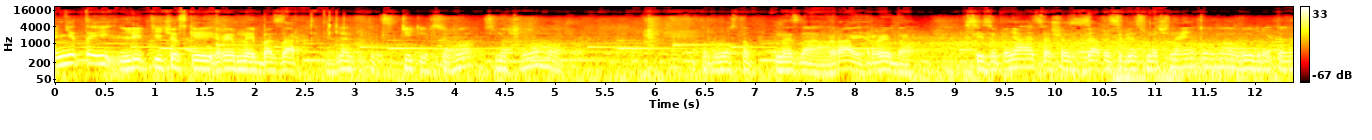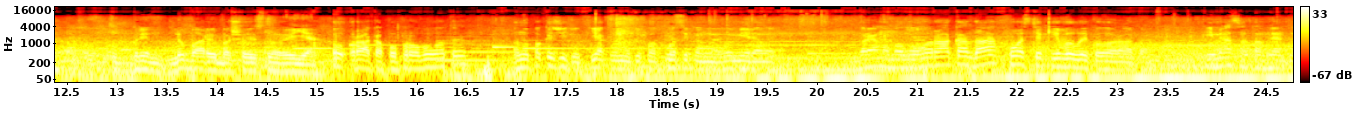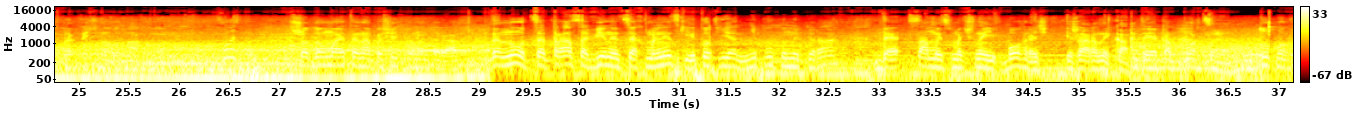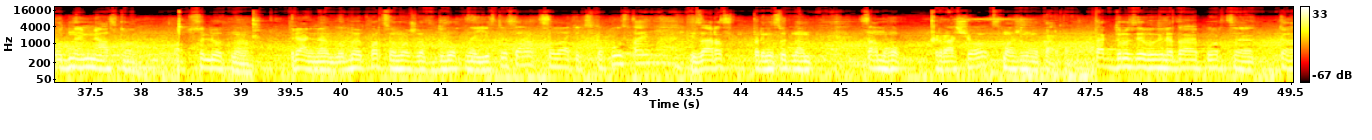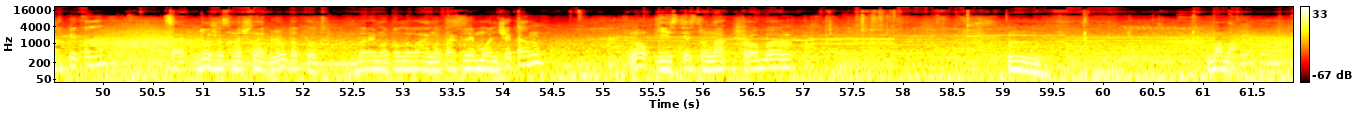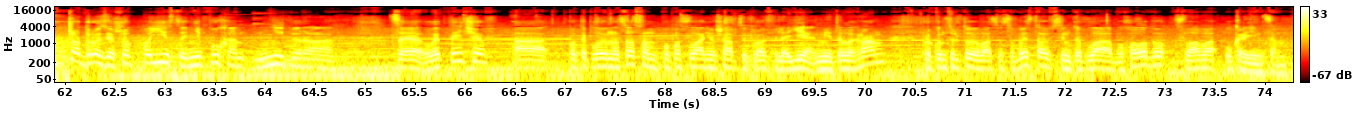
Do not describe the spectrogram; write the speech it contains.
Знаменитий літічний рибний базар. Гляньте тут скільки всього смачного. Просто Не знаю, рай риби. Всі зупиняються, щось взяти собі смачненького, вибрати. Тут, блін, люба риба, що існує, є. Ну, рака попробувати. А ну покажіть, от як воно типу хвостиками виміряли. Беремо малого Рака, да? хвостик і великого рака. І м'ясо там гляньте практично однаково. Що думаєте, напишіть в коментарях. Де, ну, це траса Вінниця Хмельницький, і тут є ні пуху, піра, де самий смачний бограч і жарений карп. Це яка порція? Тупо одне м'яско. Абсолютно. Реально, одною порцією можна вдвох наїстися. Салатик з капустою. І зараз принесуть нам самого кращого смаженого карпа. Так, друзі, виглядає порція карпіка. Це дуже смачне блюдо тут. Беремо, поливаємо так лимончиком. Ну, і, естественно, пробуємо. М. Бомба. Що, друзі, щоб поїсти ні пуха, ні піра. Це летичев, а по тепловим насосам по посиланню в шапці профіля є мій телеграм. Проконсультую вас особисто. Всім тепла або холоду. Слава українцям!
